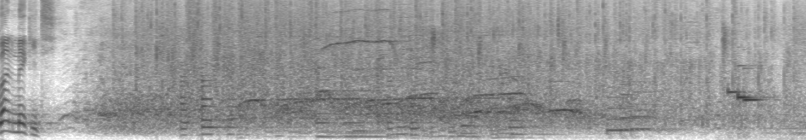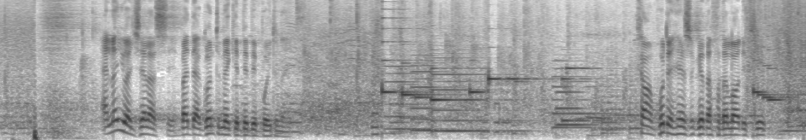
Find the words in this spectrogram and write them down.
Go and make it. I know you are jealous, eh, but they're going to make a baby boy tonight. Come on, put your hands together for the Lord if you.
